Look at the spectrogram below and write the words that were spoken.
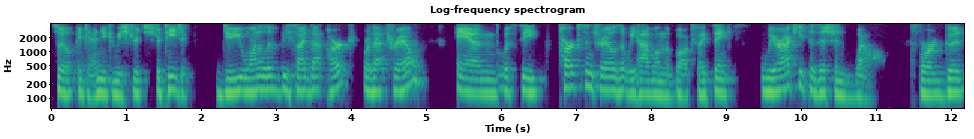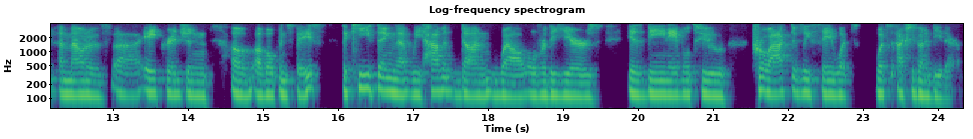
So again, you can be st- strategic. Do you want to live beside that park or that trail? And with the parks and trails that we have on the books, I think we are actually positioned well for a good amount of uh, acreage and of, of open space. The key thing that we haven't done well over the years is being able to proactively say what's what's actually going to be there.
